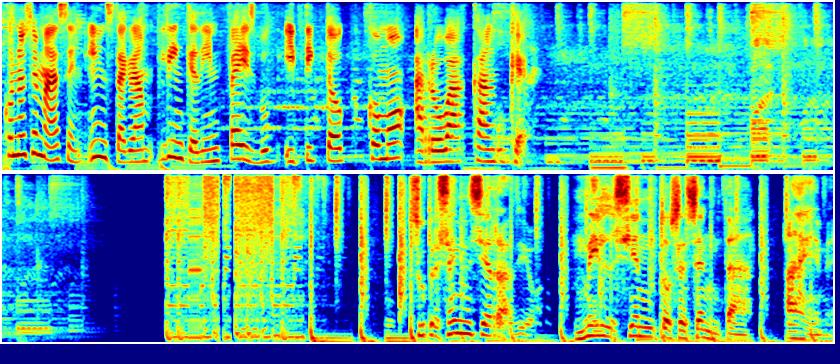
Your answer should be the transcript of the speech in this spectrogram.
Conoce más en Instagram, LinkedIn, Facebook y TikTok como arroba kangucare. Su presencia radio, 1160 AM.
